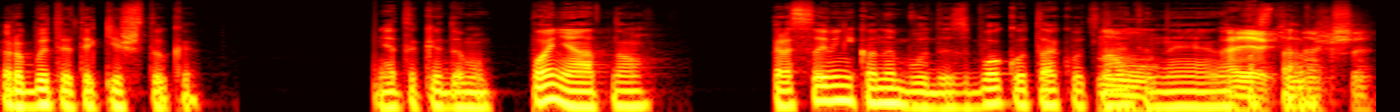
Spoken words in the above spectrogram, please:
робити такі штуки. Я таки думаю, понятно. Красивенько не буде. Збоку так от ну, не, не А як інакше?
